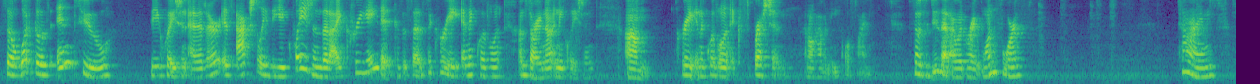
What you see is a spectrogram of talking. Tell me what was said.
So what goes into the equation editor is actually the equation that I created because it says to create an equivalent, I'm sorry, not an equation, um, create an equivalent expression. I don't have an equal sign. So to do that, I would write 1 fourth times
